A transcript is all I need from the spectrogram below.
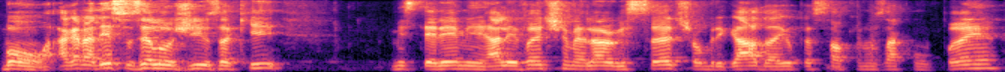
Bom, agradeço os elogios aqui. Mr. M, a Levante Melhor Research, obrigado aí o pessoal que nos acompanha.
